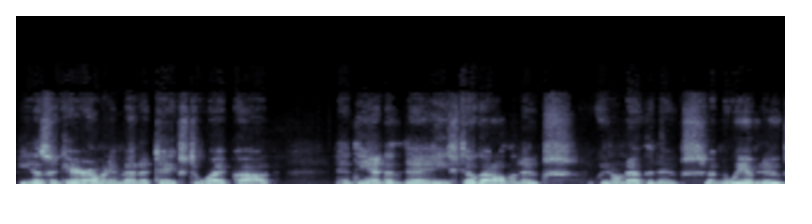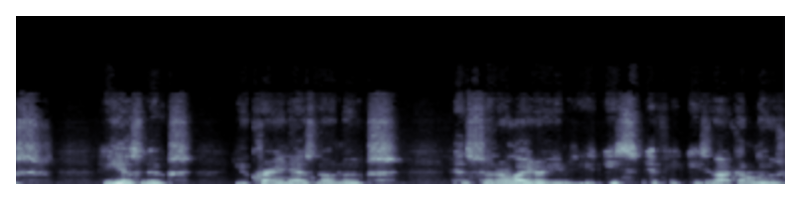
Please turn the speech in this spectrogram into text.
He doesn't care how many men it takes to wipe out. At the end of the day, he's still got all the nukes. We don't have the nukes. I mean, we have nukes. He has nukes. Ukraine has no nukes. And sooner or later, he, he's he's not going to lose.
